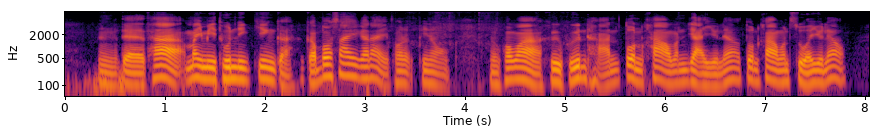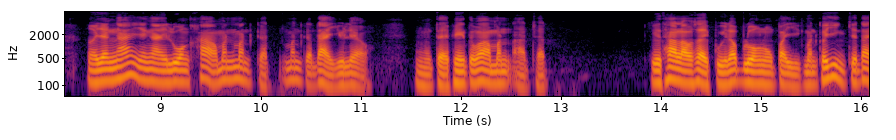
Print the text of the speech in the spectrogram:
ๆอืมแต่ถ้าไม่มีทุนจริง ๆกะกับบ่ใส่ก็ได้เพราะพี่น้องเพราะว่าคือพื้นฐานต้นข้าวมันใหญ่อยู่แล้ว ต้นข้าวมันสวยอยู่แล้วเออยังไงยังไงรวงข้าวมันมันกัดมันก็ได้อยู่แล้วแต่เพียงแต่ว่ามันอาจจะ คือถ้าเราใส่ปุ๋ยรับรวงลงไปอีก มันก็ยิ่งจะได้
